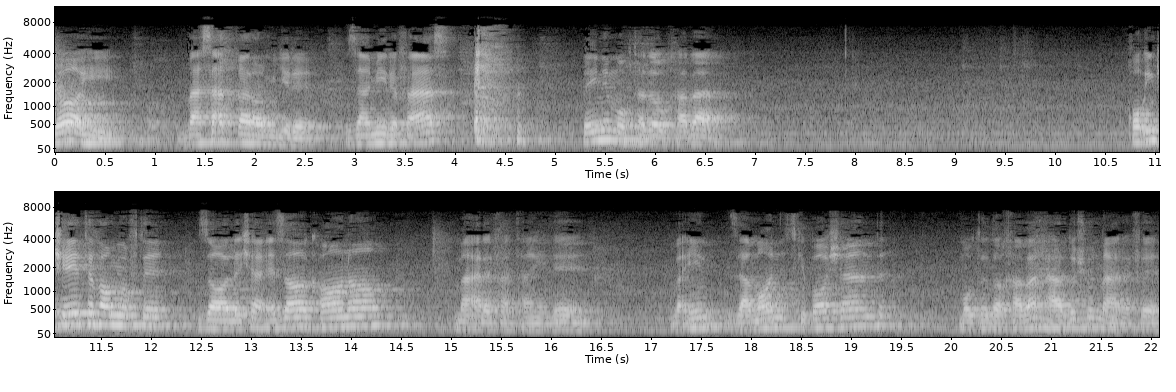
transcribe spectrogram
گاهی وسط قرار می‌گیره زمیر فصل. بین مبتدا و خبر. خب این که اتفاق میفته ذالک اذا کانا معرفتینه و این زمانی است که باشند مبتدا خبر هر دوشون معرفه.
